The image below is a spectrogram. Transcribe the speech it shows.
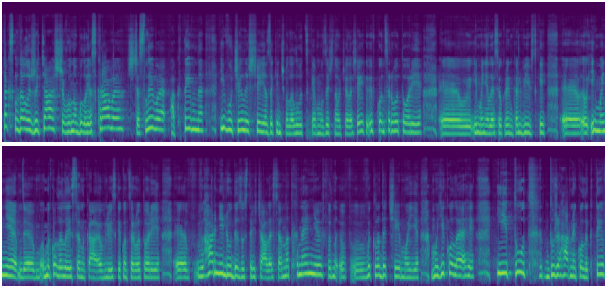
так складалось життя, що воно було яскраве, щасливе, активне. І училищі я закінчувала Луцьке музичне училище, і в консерваторії е, імені Лесі Українка Львівській, е, імені е, Миколи Лисенка в Львівській консерваторії. Гарні люди зустрічалися, натхненні викладачі мої, мої колеги. І тут дуже гарний колектив,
